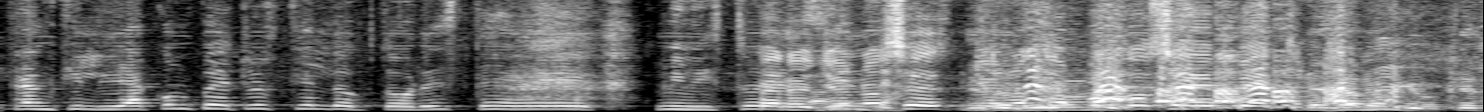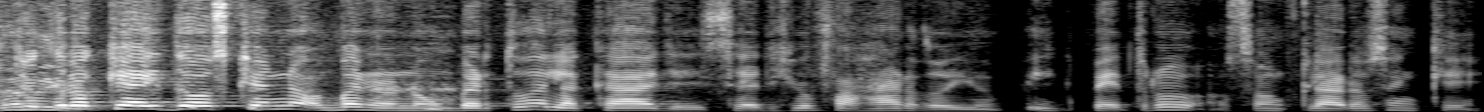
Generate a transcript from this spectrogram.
tranquilidad con Petro es que el doctor esté ministro de Pero yo no sé, yo no tampoco sé de Petro. yo creo que hay dos que no, bueno, no, Humberto de la Calle y Sergio Fajardo y, Petro son claros en que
